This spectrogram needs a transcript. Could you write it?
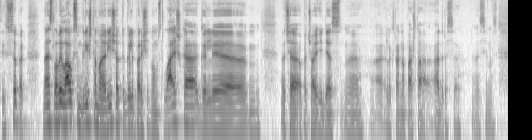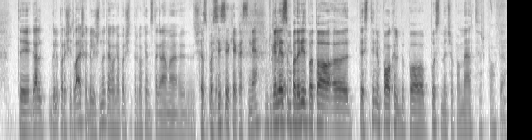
Tai super. Mes labai lauksim grįžtamo ryšio, tu gali parašyti mums laišką, gali, mm, čia apačioje įdės e, elektroninio pašto adresą Simas. Tai gali, gali parašyti laišką, gali žinutę kokią parašyti per kokią Instagramą. e, šitą- Kas pasisekė, kas ne. Galėsim padaryti po to uh, testinį pokalbį po pusmečio, po metų ir po, Taip.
